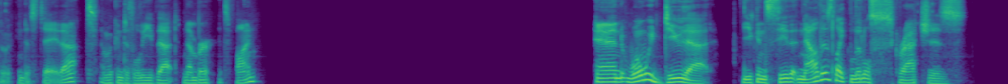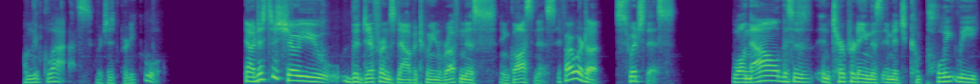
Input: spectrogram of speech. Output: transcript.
So we can just say that, and we can just leave that number, it's fine. And when we do that, you can see that now there's like little scratches on the glass, which is pretty cool. Now, just to show you the difference now between roughness and glossiness, if I were to switch this, well, now this is interpreting this image completely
